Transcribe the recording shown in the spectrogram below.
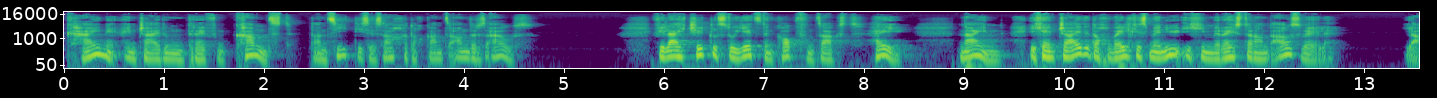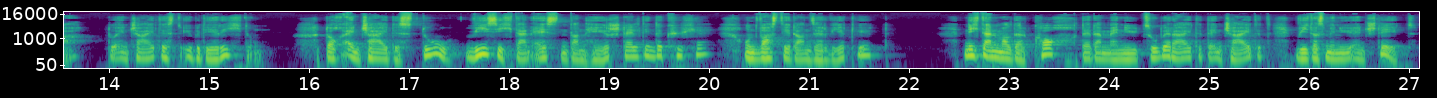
keine Entscheidungen treffen kannst, dann sieht diese Sache doch ganz anders aus. Vielleicht schüttelst du jetzt den Kopf und sagst, hey, nein, ich entscheide doch, welches Menü ich im Restaurant auswähle. Ja, du entscheidest über die Richtung. Doch entscheidest du, wie sich dein Essen dann herstellt in der Küche und was dir dann serviert wird? Nicht einmal der Koch, der dein Menü zubereitet, entscheidet, wie das Menü entsteht.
